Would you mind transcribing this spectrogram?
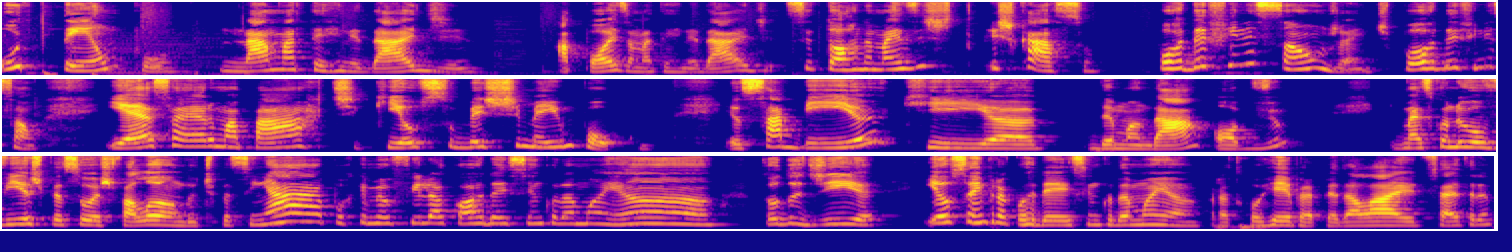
O tempo na maternidade, após a maternidade, se torna mais escasso. Por definição, gente, por definição. E essa era uma parte que eu subestimei um pouco. Eu sabia que ia demandar, óbvio, mas quando eu ouvia as pessoas falando, tipo assim, ah, porque meu filho acorda às 5 da manhã, todo dia. E eu sempre acordei às 5 da manhã, para correr, para pedalar, etc.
